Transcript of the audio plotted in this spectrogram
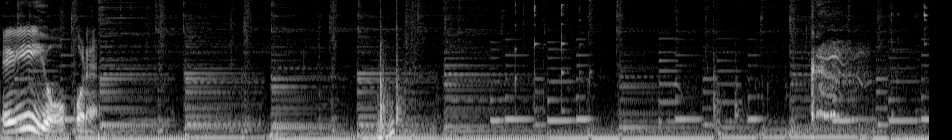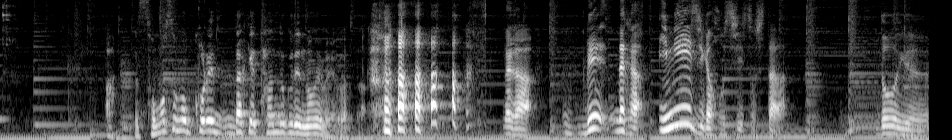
えいいよこれ あそもそもこれだけ単独で飲めばよかった。なんかべなんかイメージが欲しいそしたら。どういう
